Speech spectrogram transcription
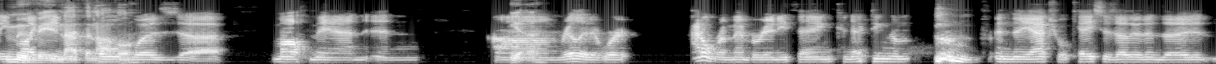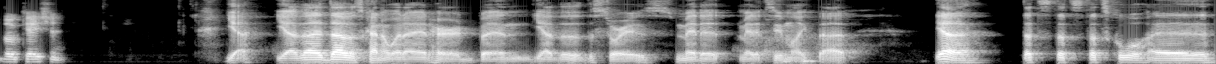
seem like Movie, Indrid not the novel. was uh, Mothman, and um, Yeah. really there were. I don't remember anything connecting them in the actual cases other than the location. Yeah, yeah, that that was kind of what I had heard, but and yeah, the the stories made it made it seem like that. Yeah, that's that's that's cool. Uh,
